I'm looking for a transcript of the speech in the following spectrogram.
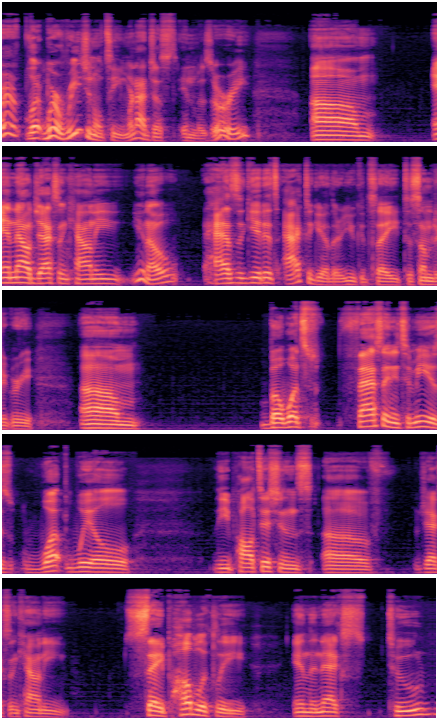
we're we're, we're a regional team. We're not just in missouri. Um, and now Jackson County, you know, has to get its act together, you could say to some degree. Um, but what's fascinating to me is what will the politicians of Jackson County say publicly in the next two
